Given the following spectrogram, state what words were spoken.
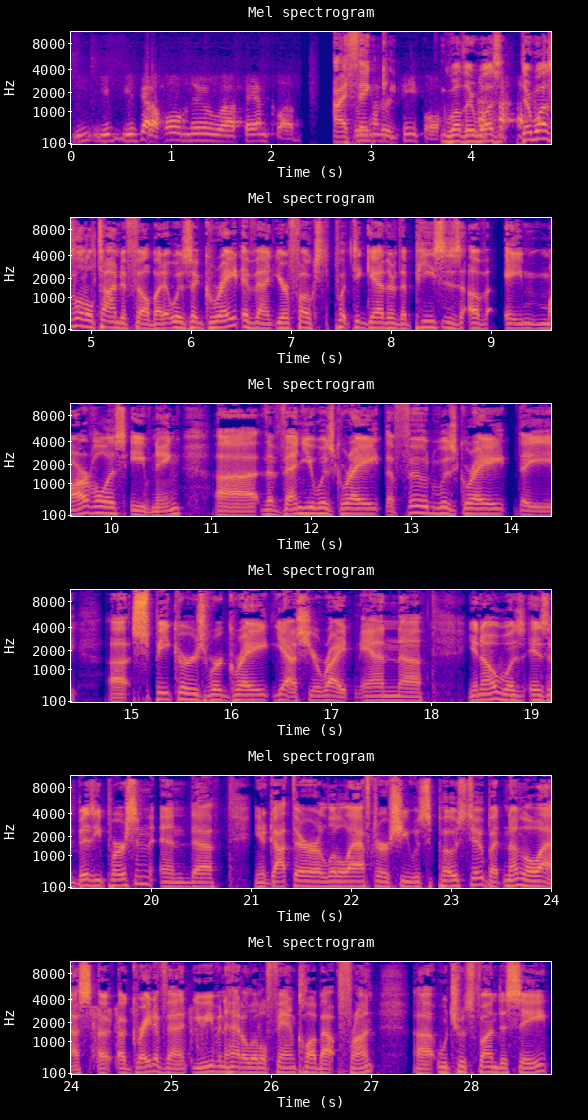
you you've got a whole new uh, fan club. I think people. Well, there was there was a little time to fill, but it was a great event. Your folks put together the pieces of a marvelous evening. Uh, the venue was great. The food was great. The uh, speakers were great. Yes, you're right. And uh, you know was is a busy person, and uh, you know got there a little after she was supposed to, but nonetheless, a, a great event. You even had a little fan club out front, uh, which was fun to see.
